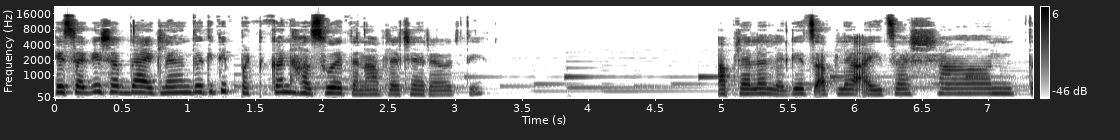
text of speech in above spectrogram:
हे सगळे शब्द ऐकल्यानंतर किती पटकन हसू येतं ना आपल्या चेहऱ्यावरती. आपल्याला लगेच आपल्या आईचा शांत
